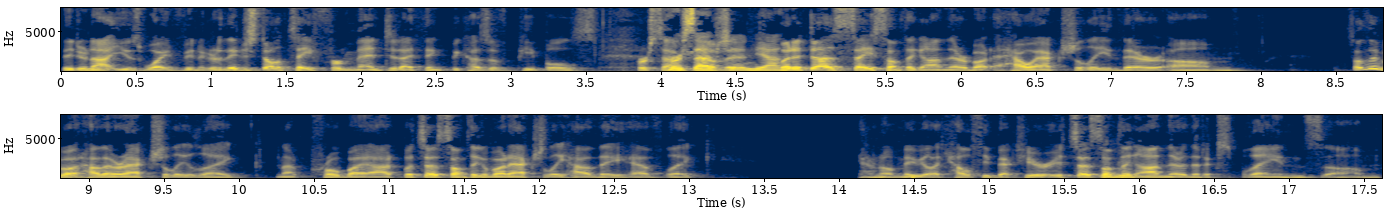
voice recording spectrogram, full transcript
they do not use white vinegar. They just don't say fermented. I think because of people's perception. of Perception, it. yeah. But it does say something on there about how actually they're um, something about how they're actually like not probiotic, but says something about actually how they have like I don't know, maybe like healthy bacteria. It says something Mm-hmm. on there that explains. Um,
